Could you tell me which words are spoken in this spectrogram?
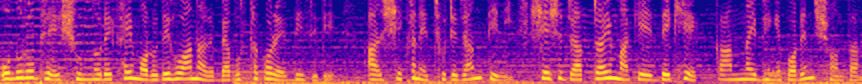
অনুরোধে শূন্য রেখায় মরদেহ আনার ব্যবস্থা করে বিজিবি। আর সেখানে ছুটে যান তিনি। শেষ যাত্রায় মাকে দেখে কান্নায় ভেঙে পড়েন সন্তান।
